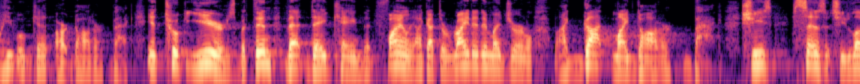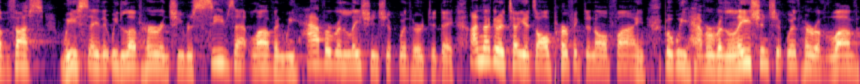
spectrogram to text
we will get our daughter back. It took years, but then that day came that finally I got to write it in my journal. I got my daughter back. She's says that she loves us. We say that we love her, and she receives that love, and we have a relationship with her today. I'm not going to tell you it's all perfect and all fine, but we have a relationship with her of love,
